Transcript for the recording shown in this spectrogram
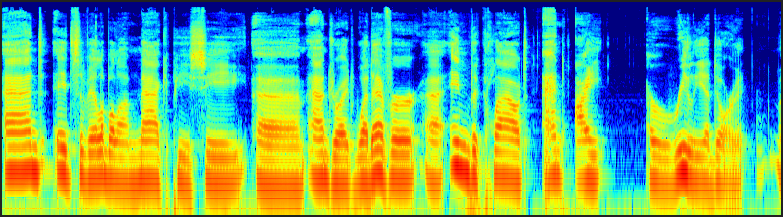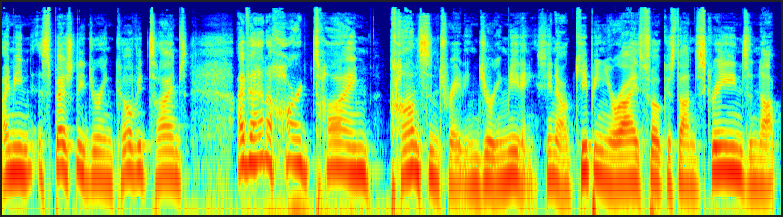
And it's available on Mac, PC, um, Android, whatever, uh, in the cloud. And I really adore it. I mean, especially during COVID times, I've had a hard time concentrating during meetings, you know, keeping your eyes focused on screens and not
